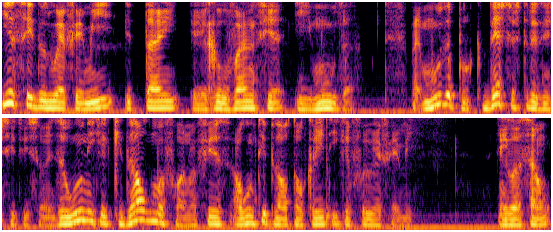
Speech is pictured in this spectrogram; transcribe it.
E a saída do FMI tem relevância e muda. Bem, muda porque destas três instituições, a única que de alguma forma fez algum tipo de autocrítica foi o FMI. Em relação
